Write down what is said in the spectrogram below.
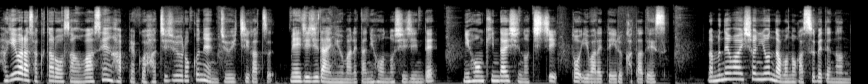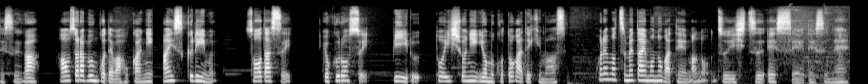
萩原作太郎さんは1886年11月明治時代に生まれた日本の詩人で日本近代史の父と言われている方です。ラムネは一緒に読んだものが全てなんですが、青空文庫では他にアイスクリーム、ソーダ水、玉露水、ビールと一緒に読むことができます。これも冷たいものがテーマの随筆エッセイですね。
